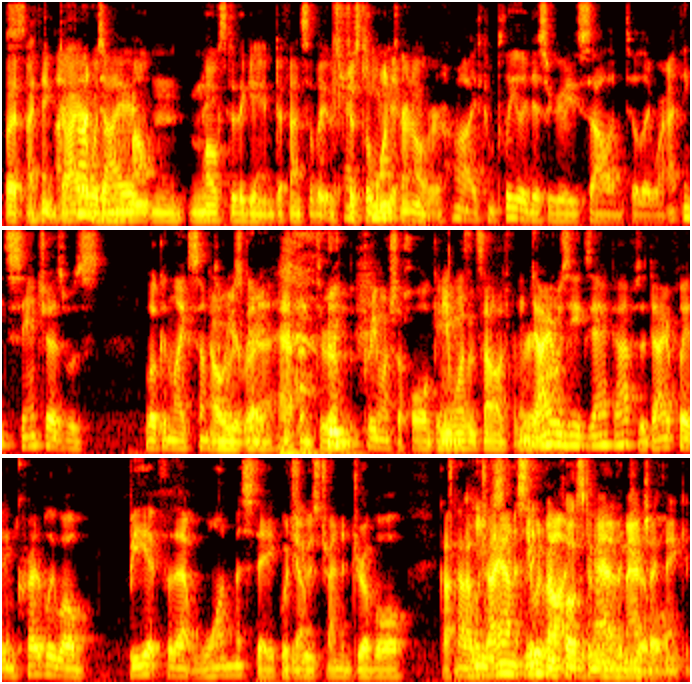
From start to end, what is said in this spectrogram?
but I think I Dier was Dier- a mountain most of the game defensively. It was I just the one d- turnover. Oh, I completely disagree. Solid until they weren't. I think Sanchez was looking like something Oh, was going right. to happen through pretty much the whole game. He wasn't solid for And Dier long. was the exact opposite. Dier played incredibly well, be it for that one mistake, which Yep. he was trying to dribble, got caught out, which was- I honestly he would have been close to man of the match. I think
